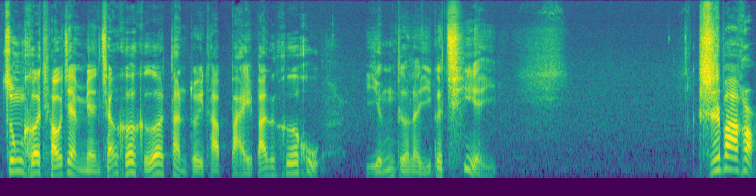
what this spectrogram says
综合条件勉强合格，但对他百般呵护，赢得了一个惬意。十八号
